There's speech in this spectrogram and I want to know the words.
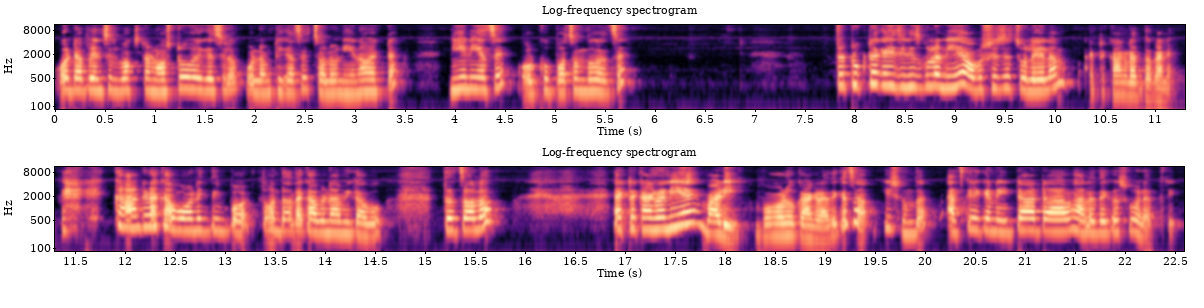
ওটা পেন্সিল বক্সটা নষ্ট হয়ে গেছিল। বললাম, ঠিক আছে, চলো নিয়ে নাও একটা। নিয়ে নিয়েছে, ওর খুব পছন্দ হয়েছে। তো টুকটাক এই জিনিসগুলো নিয়ে অবশেষে চলে এলাম একটা কাঁকড়ার দোকানে। কাঁকড়া খাব অনেক দিন পর, তোমার দাদা খাবে না, আমি খাব। তো চলো, একটা কাঁকড়া নিয়ে বাড়ি, বড় কাঁকড়া, দেখেছ? কি সুন্দর। আজকে এখানে টাটা, ভালো দেখো শুভরাত্রি।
